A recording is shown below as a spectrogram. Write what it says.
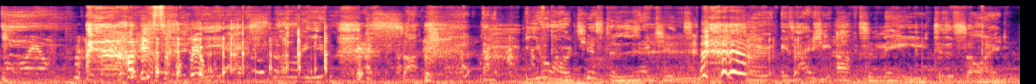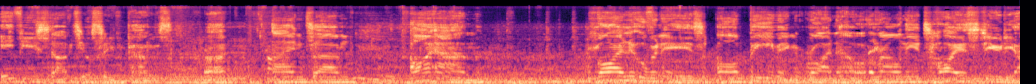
some oil. Yes, Laura, you are such. You are just a legend. so it's actually up to me to decide if you suck to your superpowers, right? And um, I am. My little veneers are beaming right now around the entire studio.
